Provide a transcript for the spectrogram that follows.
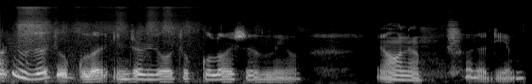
Ayrıca çok kolay indiriliyor, çok kolay sığınıyor. Yani şöyle diyeyim.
